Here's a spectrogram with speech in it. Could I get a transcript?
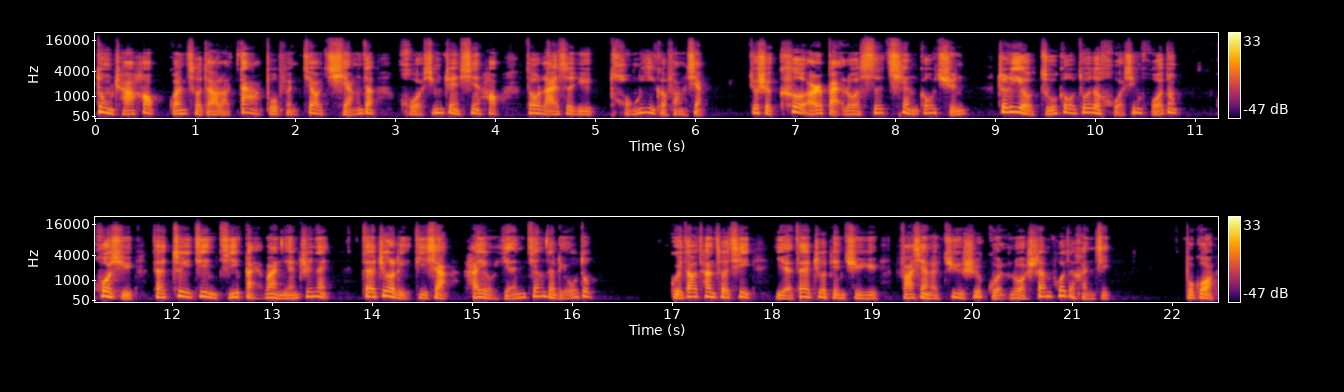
洞察号观测到了大部分较强的火星震信号都来自于同一个方向，就是克尔百洛斯嵌沟群。这里有足够多的火星活动，或许在最近几百万年之内，在这里地下还有岩浆的流动。轨道探测器也在这片区域发现了巨石滚落山坡的痕迹。不过，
